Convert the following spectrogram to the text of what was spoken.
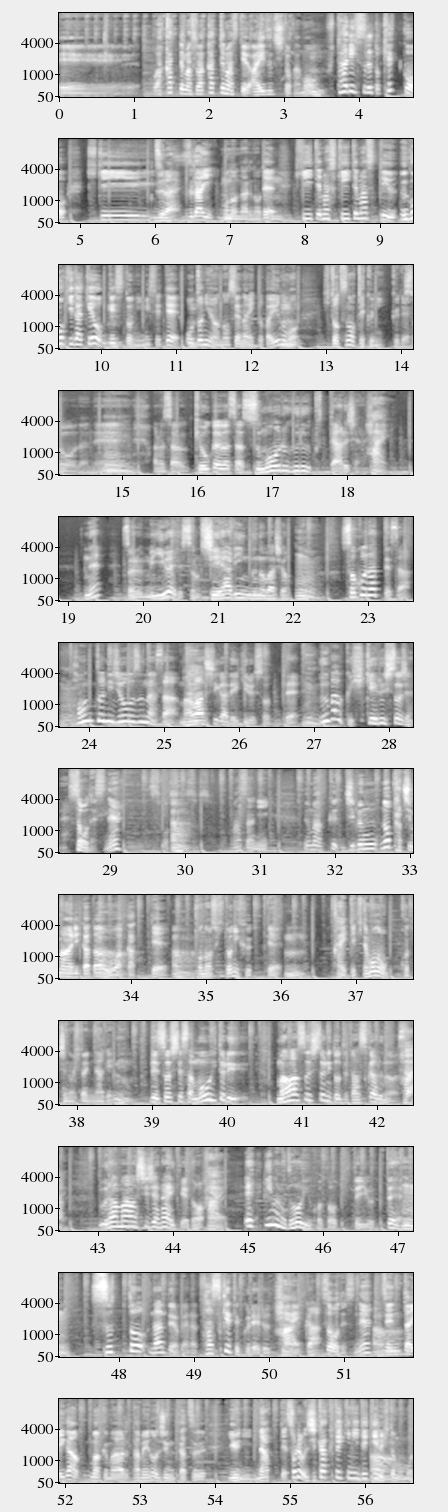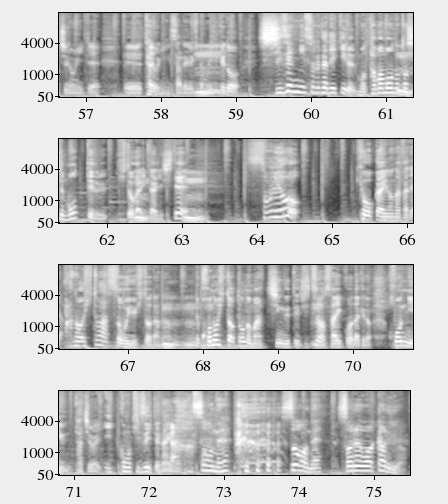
えー分かってます分かってますっていう相づちとかも、うん。2人すると結構聞きづらいものになるので、うん。聞いてます聞いてますっていう動きだけをゲストに見せて、うん。音には載せないとかいうのもうん。一つのテクニックで、そうだね、うん。あのさ教会はさスモールグループってあるじゃない。はい、ね？そのいわゆるそのシェアリングの場所。うん、そこだってさ、うん。本当に上手なさ回しができる人って、ううんまく弾ける人じゃない？そうですね。そうそうそうそう。まさにうまく自分の立ち回り方を分かって、うん。この人に振って、うん。帰ってきたものをこっちの人に投げて、うん、でそしてさもう一人回す人にとって助かるのはさ、はい裏回しじゃないけどはい、「え今のどういうこと?」って言って、うん、すっとなんていうのかな助けてくれるってはいいうか、そうですね。うん。全体がうまく回るための潤滑油になってそれを自覚的にできる人ももちろんいて、えー頼りにされる人もいるけど、自然にそれができるもう賜物として持ってる人がいたりして、うん。それを教会の中であの人はそういう人だな、うんうんうん。でこの人とのマッチングって実は最高だけど、本人たちは一個も気づいてないなあそうね。そうね。それわかるよ。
